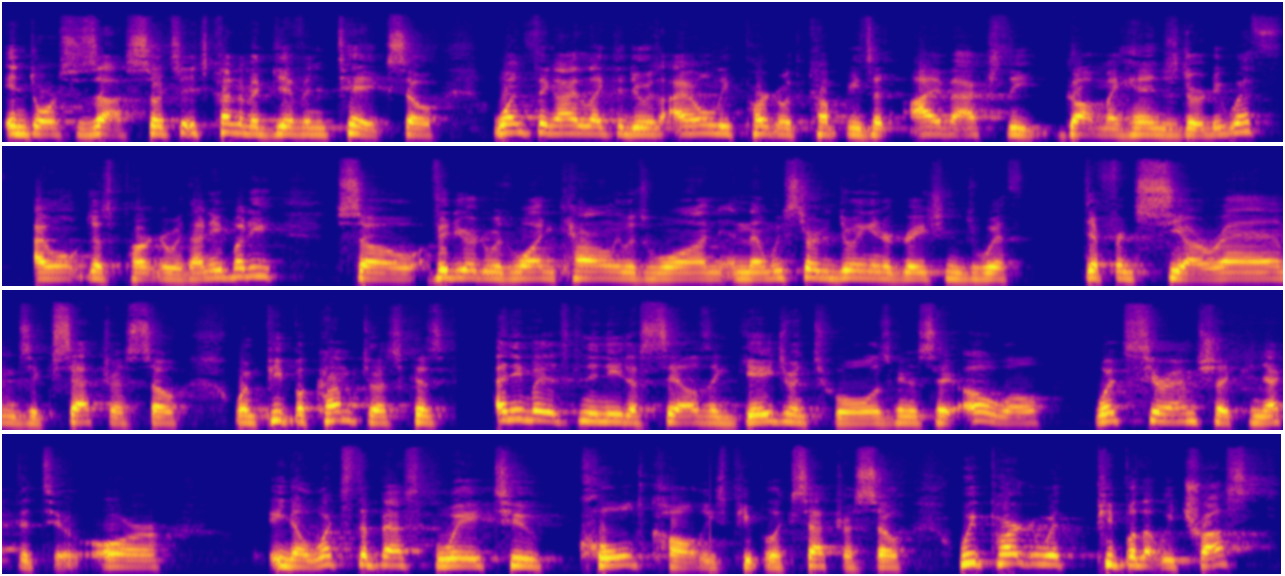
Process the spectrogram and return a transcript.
endorses us. So it's, it's kind of a give and take. So one thing I like to do is I only partner with companies that I've actually got my hands dirty with. I won't just partner with anybody. So Vidyard was one, Calendly was one, and then we started doing integrations with different CRMs, etc. So when people come to us, because anybody that's going to need a sales engagement tool is going to say, oh, well, what CRM should I connect it to? Or, you know, what's the best way to cold call these people, etc. So we partner with people that we trust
